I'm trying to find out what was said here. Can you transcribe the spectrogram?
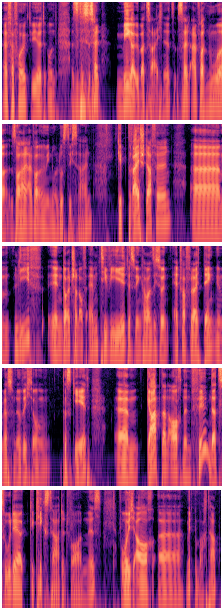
äh, verfolgt wird. Und also das ist halt mega überzeichnet. Ist halt einfach nur, soll halt einfach irgendwie nur lustig sein. Gibt drei Staffeln, ähm, lief in Deutschland auf MTV, deswegen kann man sich so in etwa vielleicht denken, in was für eine Richtung das geht. Ähm, gab dann auch einen Film dazu, der gekickstartet worden ist, wo ich auch äh, mitgemacht habe.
